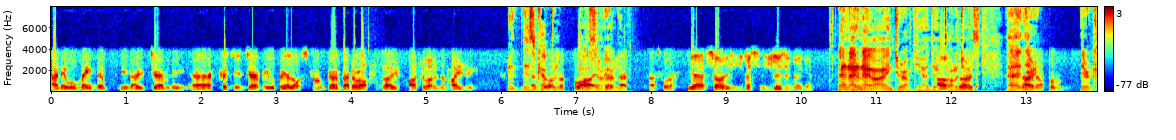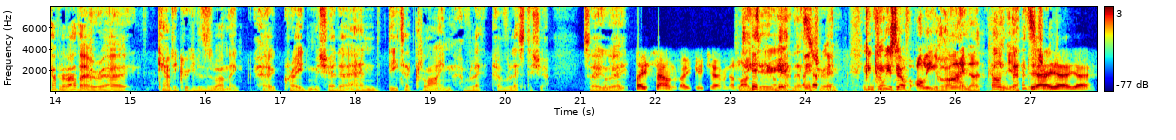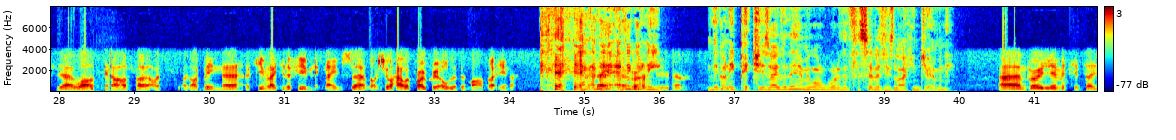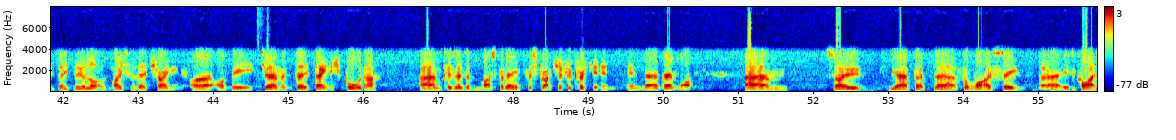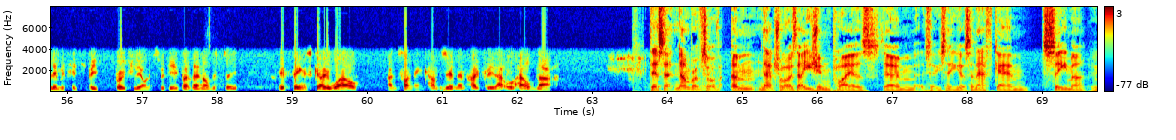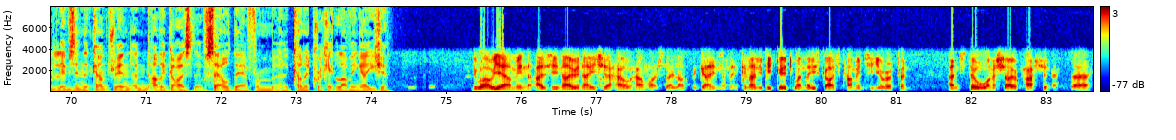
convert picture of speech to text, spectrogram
and it will mean that you know Germany uh, cricket in Germany will be a lot stronger and better off." So I thought it was an amazing There's a sort couple. of reply, oh, sorry, but Ollie. that, that's what. Yeah, sorry, you miss, you losing me again. No, no, no, no I interrupted you. I do Oh, apologise. Uh, No, there, no problem. there are a couple of other uh, county cricketers as well, aren't they? Uh, Craig Macheda and Dieter Klein of, Le- of Leicestershire. So uh, They sound vaguely German, unlike they do, yeah, that's true. You can call yourself Ollie Reiner, can't you? Yeah, true. yeah, yeah, yeah. Well, you know, I've uh, I've, I've been uh, accumulated a few nicknames. Uh, I'm not sure how appropriate all of them are, but you know. Have, have they, have they got a any? Have they got any pitches over there? I mean, what, what are the facilities like in Germany? Um, very limited. They they do a lot of most of their training uh, on the German Danish border because there's a much better infrastructure for cricket in in uh, Denmark. Um, so yeah, but uh, from what I've seen, uh, it's quite limited to be brutally honest with you. But then obviously, if things go well and funding comes in, then hopefully that will help that. There's a number of sort of um, naturalised Asian players. Um, so you say you've got an Afghan Seema who lives in the country, and, and other guys that have settled there from uh, kind of cricket-loving Asia. Well, yeah, I mean, as you know, in Asia, how, how much they love the game, and it can only be good when these guys come into Europe and, and still want to show a passion. And uh,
